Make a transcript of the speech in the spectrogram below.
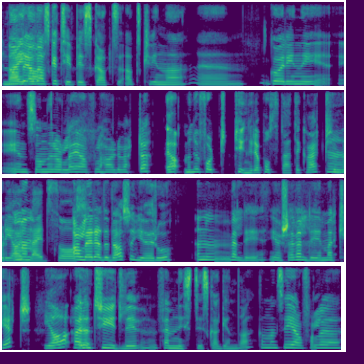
Nei og det er jo ganske typisk at, at kvinner eh, går inn i, i en sånn rolle, iallfall har det vært det. Ja, men hun får tyngre poster etter hvert. Hun Mm, blir arbeids- og Allerede da så gjør hun en veldig, gjør seg veldig markert. ja, Har eh, en tydelig feministisk agenda, kan man si. Iallfall eh,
